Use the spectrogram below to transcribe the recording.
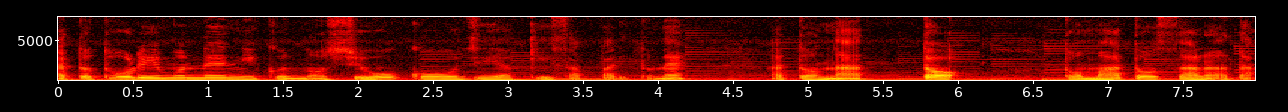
あと鶏胸肉の塩麹焼きさっぱりとね。あと納豆。トマトサラダ。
